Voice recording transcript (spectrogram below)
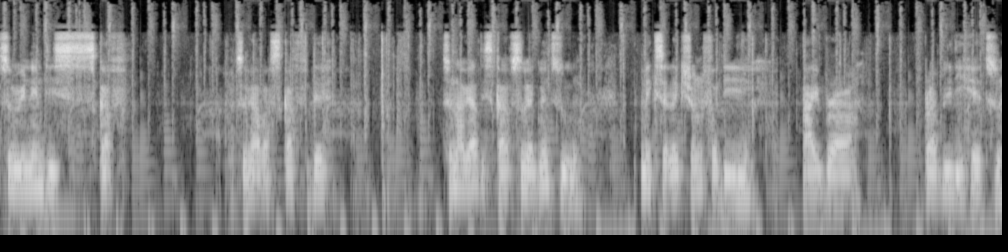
So we rename this scarf. So we have a scarf there. So now we have the scarf. So we are going to make selection for the eyebrow probably the hair too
